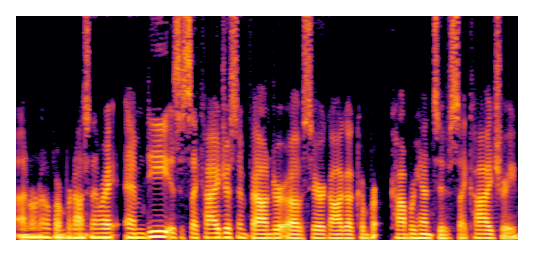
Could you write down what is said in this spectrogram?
I don't know if I'm pronouncing that right. MD is a psychiatrist and founder of Saragaga Com- Comprehensive Psychiatry.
